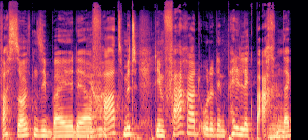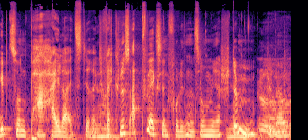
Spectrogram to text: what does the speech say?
was sollten sie bei der Fahrt mit dem Fahrrad oder dem Pedelec beachten? Da gibt es so ein paar Highlights direkt. Vielleicht können wir es abwechselnd vorlesen, so mehr Stimmen. Genau.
